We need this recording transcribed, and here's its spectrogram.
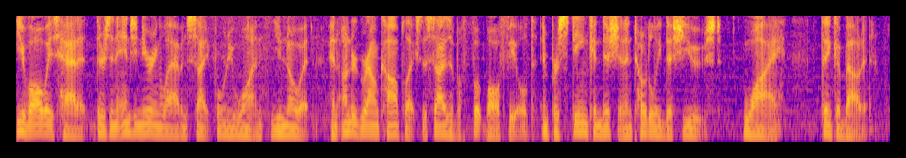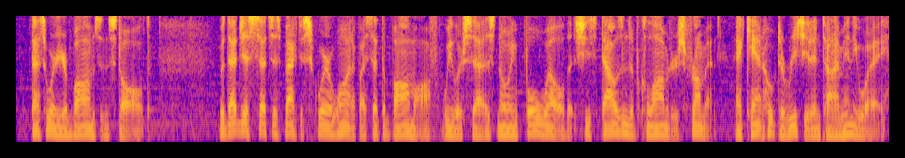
You've always had it. There's an engineering lab in Site 41. You know it. An underground complex the size of a football field, in pristine condition and totally disused. Why? Think about it. That's where your bomb's installed. But that just sets us back to square one if I set the bomb off, Wheeler says, knowing full well that she's thousands of kilometers from it and can't hope to reach it in time anyway.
